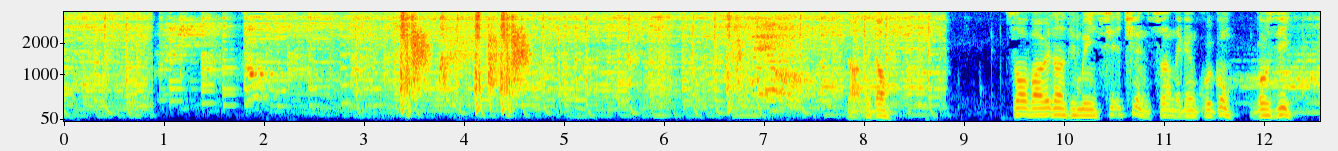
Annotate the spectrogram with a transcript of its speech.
Thành công. Rồi và bây giờ thì mình sẽ chuyển sang cái game cuối cùng, Goji.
